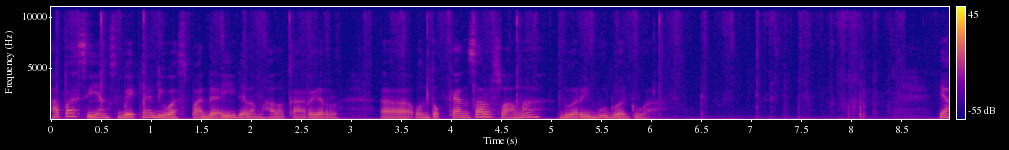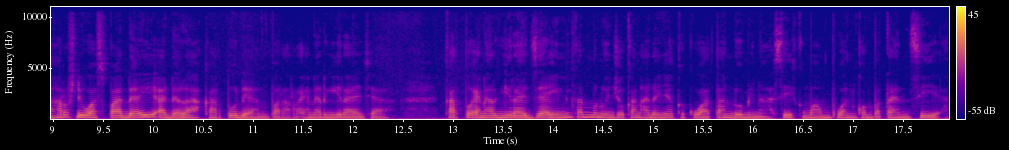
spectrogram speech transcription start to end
apa sih yang sebaiknya diwaspadai dalam hal karir uh, untuk Cancer selama 2022? Yang harus diwaspadai adalah kartu The Emperor, energi raja kartu energi raja ini kan menunjukkan adanya kekuatan dominasi, kemampuan, kompetensi ya.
